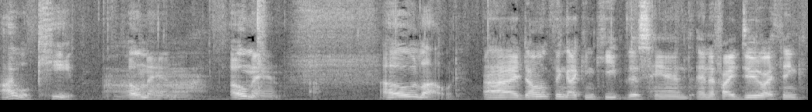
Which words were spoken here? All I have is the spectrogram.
I will keep. Oh man. Uh, Oh man. Oh lord. I don't think I can keep this hand, and if I do, I think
